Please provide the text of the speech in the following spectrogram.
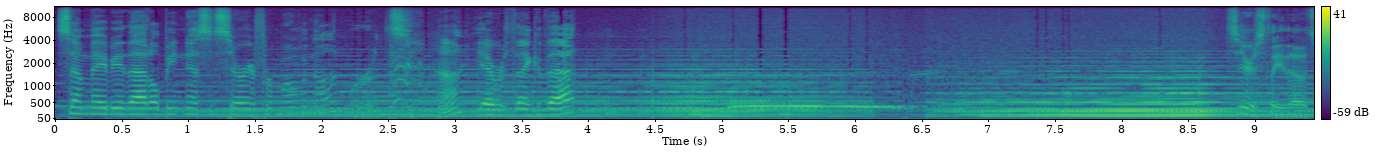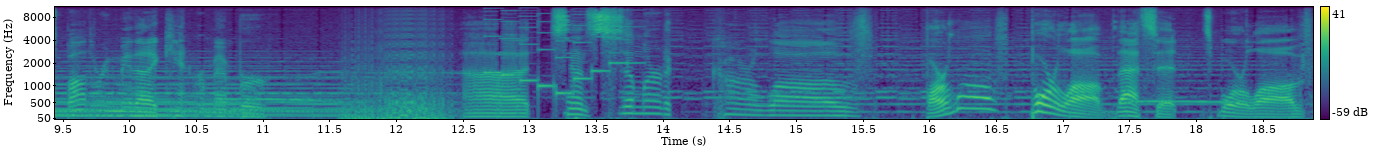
so maybe that'll be necessary for moving onwards. Huh? You ever think of that? Seriously though, it's bothering me that I can't remember. Uh, sounds similar to Carlov... Barlov? Borlov, that's it. It's Borlov.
